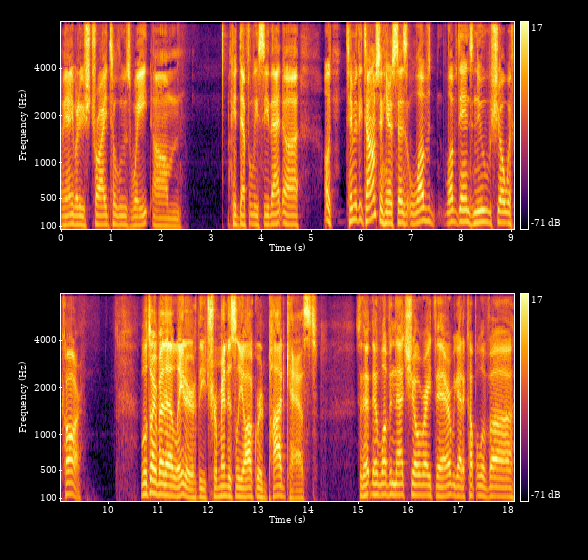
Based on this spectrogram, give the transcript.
I mean, anybody who's tried to lose weight, um, could definitely see that. Uh, oh, Timothy Thompson here says, love, love Dan's new show with Carr. We'll talk about that later. The tremendously awkward podcast. So they're, they're loving that show right there. We got a couple of uh,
